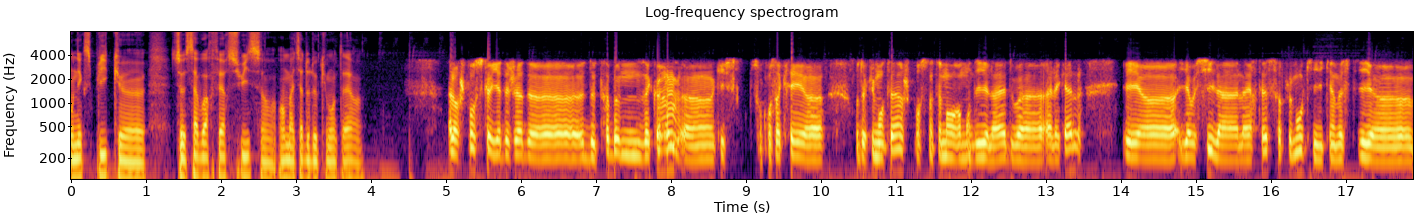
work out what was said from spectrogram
on explique ce savoir-faire suisse en, en matière de documentaire? Alors je pense qu'il y a déjà de, de très bonnes écoles qui sont consacrées au documentaire. Je pense notamment au Romandie, à la Aide ou à, à l'ECAL. Et euh, il y a aussi la, la RTS simplement qui, qui investit euh,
